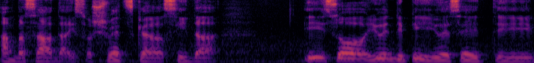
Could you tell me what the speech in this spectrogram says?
амбасада, и со шведска СИДА, и со UNDP, USAID и,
